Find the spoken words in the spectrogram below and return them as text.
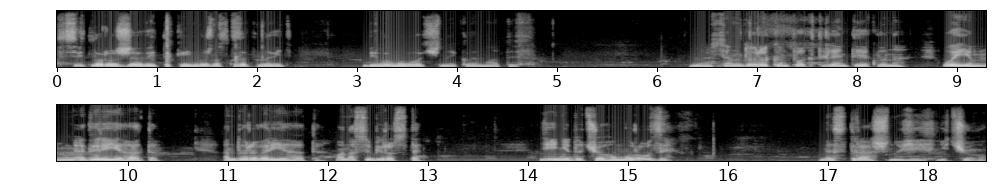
Світло-рожевий такий, можна сказати, навіть біломолочний клематис. Ось Андора компакт, гляньте, як вона. Ой, ем, варієгата. Андора варієгата. Вона собі росте. Їй ні до чого морози. Не страшно їй нічого.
